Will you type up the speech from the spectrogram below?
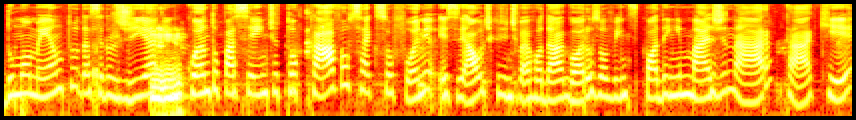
do momento da cirurgia, Uhum. enquanto o paciente tocava o saxofone. Esse áudio que a gente vai rodar agora, os ouvintes podem imaginar, tá? Que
